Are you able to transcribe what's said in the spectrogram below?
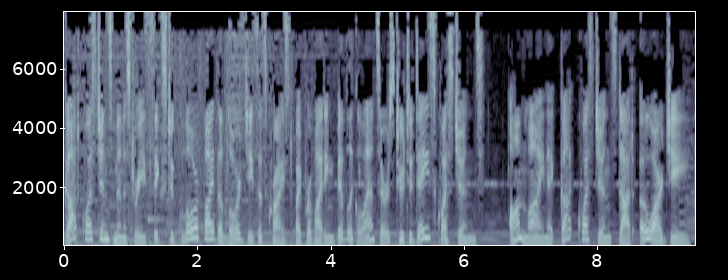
Got Questions Ministry seeks to glorify the Lord Jesus Christ by providing biblical answers to today's questions. Online at GotQuestions.org.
